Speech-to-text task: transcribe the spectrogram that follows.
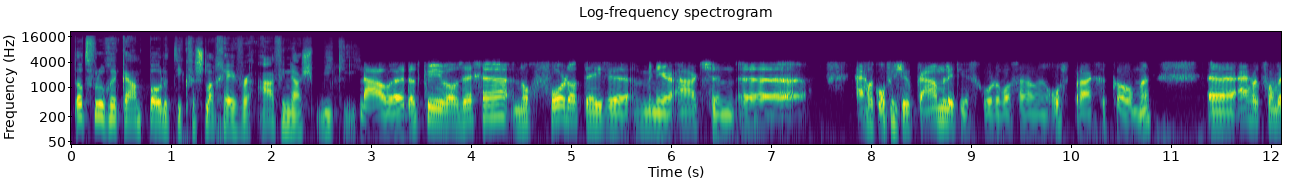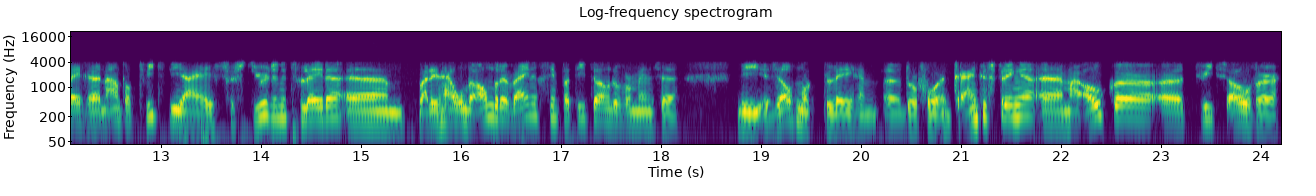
dat vroeg ik aan politiek verslaggever Avinash Biki. Nou, uh, dat kun je wel zeggen. Nog voordat deze meneer Aartsen uh, eigenlijk officieel Kamerlid is geworden, was hij in opspraak gekomen. Uh, eigenlijk vanwege een aantal tweets die hij heeft verstuurd in het verleden. Uh, waarin hij onder andere weinig sympathie toonde voor mensen die zelfmoord plegen uh, door voor een trein te springen. Uh, maar ook tweets over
